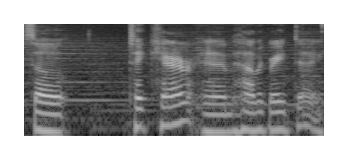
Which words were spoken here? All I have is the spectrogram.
So take care and have a great day.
